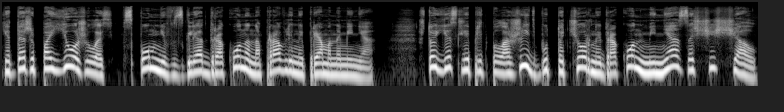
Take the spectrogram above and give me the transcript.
Я даже поежилась, вспомнив взгляд дракона, направленный прямо на меня. Что если предположить, будто черный дракон меня защищал?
